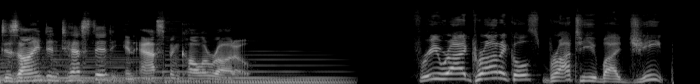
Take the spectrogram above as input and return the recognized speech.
Designed and tested in Aspen, Colorado. Free Ride Chronicles brought to you by Jeep.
